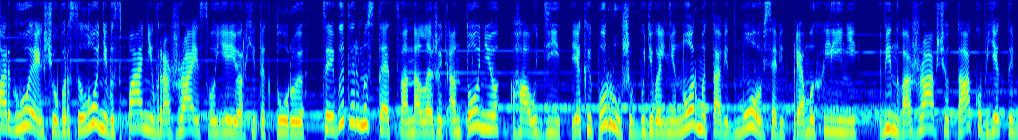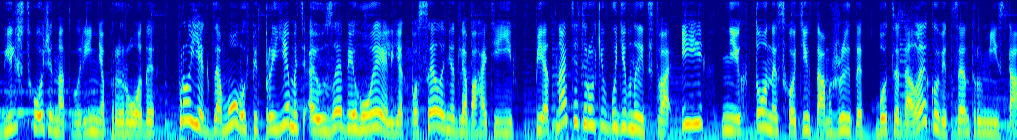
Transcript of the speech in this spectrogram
Парк Гуель, що у Барселоні в Іспанії вражає своєю архітектурою. Цей витвір мистецтва належить Антоніо Гауді, який порушив будівельні норми та відмовився від прямих ліній. Він вважав, що так об'єкти більш схожі на творіння природи. Проєкт замовив підприємець Еузебі Гуель як поселення для багатіїв. 15 років будівництва, і ніхто не схотів там жити, бо це далеко від центру міста.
